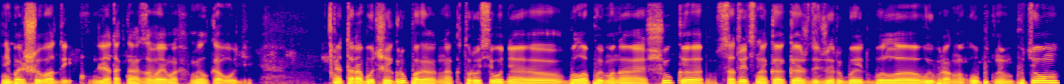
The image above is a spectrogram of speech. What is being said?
небольшой воды, для так называемых мелководий. Это рабочая группа, на которую сегодня э, была поймана щука. Соответственно, ка- каждый джеркбейт был э, выбран опытным путем,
